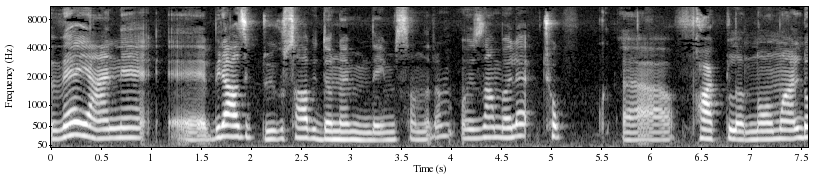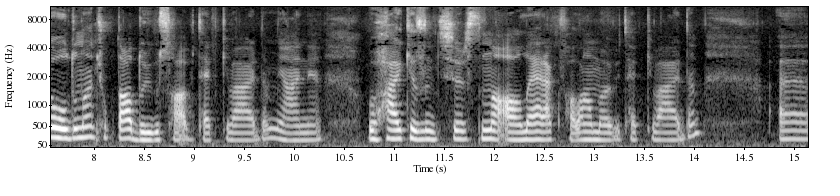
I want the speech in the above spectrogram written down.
ve yani e, birazcık duygusal bir dönemimdeyim sanırım. O yüzden böyle çok e, farklı, normalde olduğundan çok daha duygusal bir tepki verdim. Yani bu herkesin içerisinde ağlayarak falan böyle bir tepki verdim. E,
